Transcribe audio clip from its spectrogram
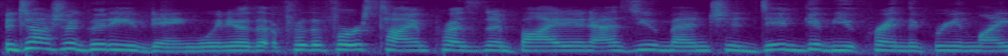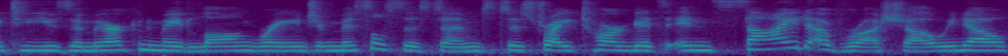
Natasha, good evening. We know that for the first time, President Biden, as you mentioned, did give Ukraine the green light to use American made long range missile systems to strike targets inside of Russia. We know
